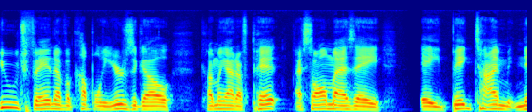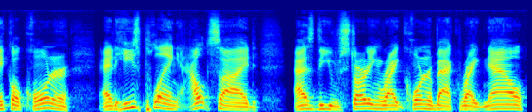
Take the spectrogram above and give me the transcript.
huge fan of a couple years ago coming out of Pitt. I saw him as a a big time nickel corner, and he's playing outside as the starting right cornerback right now.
